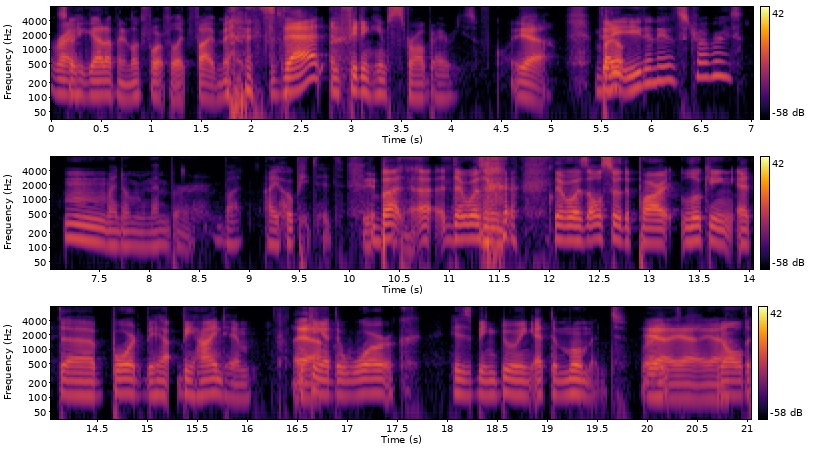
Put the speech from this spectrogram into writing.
Right. so he got up and looked for it for like five minutes that and feeding him strawberries, of course. yeah did But- he eat any of the strawberries Mm, I don't remember, but I hope he did. Yeah. But uh, there was there was also the part looking at the board behi- behind him, looking yeah. at the work he's been doing at the moment. Right? yeah yeah yeah And all the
